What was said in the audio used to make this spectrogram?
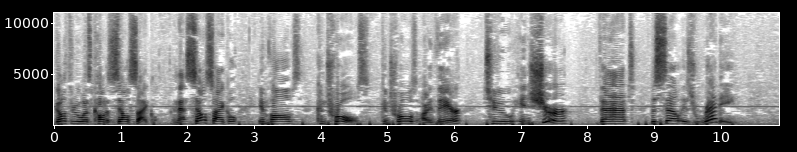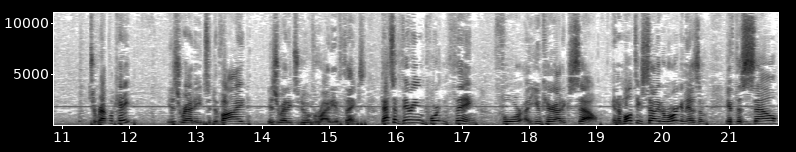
go through what's called a cell cycle. And that cell cycle involves controls. Controls are there to ensure that the cell is ready to replicate, is ready to divide, is ready to do a variety of things. That's a very important thing for a eukaryotic cell. In a multicellular organism, if the cell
